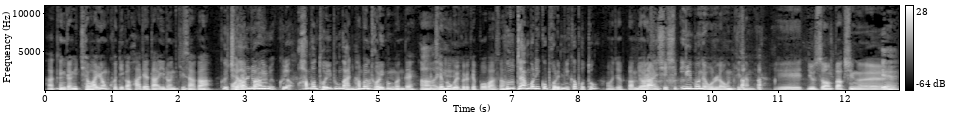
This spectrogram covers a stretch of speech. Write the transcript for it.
아, 굉장히 재활용 코디가 화제다 이런 기사가 그 재활용이 그냥 한 번 더 입은 거 아닙니까? 한번 더 입은 건데 아, 그 제목을 예. 그렇게 뽑아서 후드티 한 번 입고 버립니까 보통? 어젯밤 11시 11분에 올라온 기사입니다. 이 뉴스 unboxing을 예.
